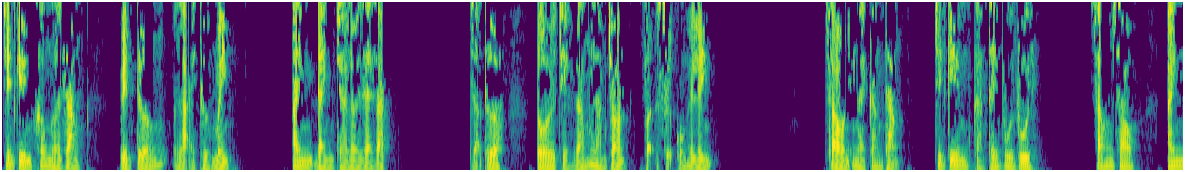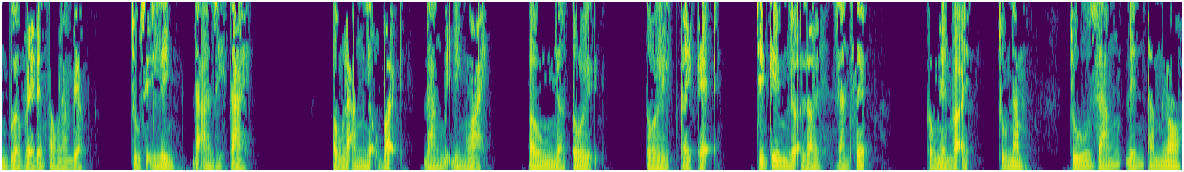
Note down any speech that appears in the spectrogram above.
Chiến Kim không ngờ rằng viên tướng lại thử mình. Anh đành trả lời dè dặt. Dạ thưa, tôi chỉ gắng làm tròn phận sự của người lính. Sau những ngày căng thẳng, Chiến Kim cảm thấy vui vui. Sáng hôm sau, anh vừa về đến phòng làm việc, Trung sĩ Linh đã dỉ tài. Ông Lãng nhậu vậy, đang bị đi ngoài. Ông nhờ tôi... Tôi thầy kệ. Chín Kim lựa lời, dàn xếp. Không nên vậy, chú Năm. Chú dáng đến thăm lo,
